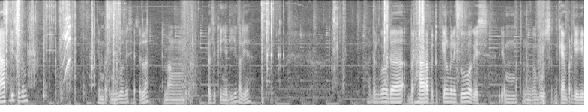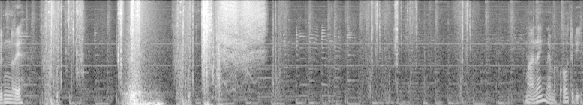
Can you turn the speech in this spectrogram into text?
Pelurunya habis, Atem. Jembat teman gua, guys, ya sudah. Emang rezekinya dia kali ya. Padahal gua udah berharap itu kill milik gua, guys. Dia empat temen gua buset, camper GG bener ya. Mana yang nembak? Oh, itu dia.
